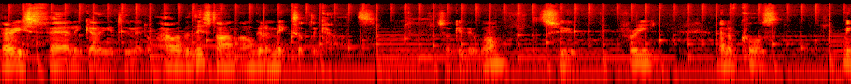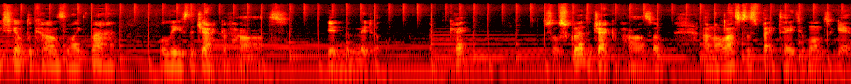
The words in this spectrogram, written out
Very fairly going into the middle. However, this time I'm going to mix up the cards. So I'll give it one, two, three, and of course, mixing up the cards like that will leave the Jack of Hearts in the middle. Okay? So I'll square the Jack of Hearts up and I'll ask the spectator once again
